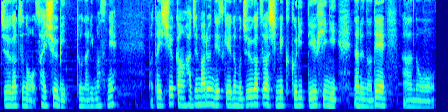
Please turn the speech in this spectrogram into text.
10月の最終日となりますね。また1週間始まるんですけれども10月は締めくくりっていう日になるのであの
